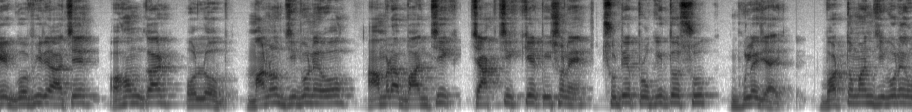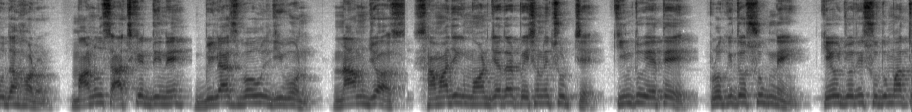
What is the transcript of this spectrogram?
এর গভীরে আছে অহংকার ও লোভ। মানব জীবনেও আমরা বাহ্যিক চাকচিক্যের পিছনে ছুটে প্রকৃত সুখ ভুলে যাই। বর্তমান জীবনে উদাহরণ, মানুষ আজকের দিনে বিলাসবহুল জীবন, নাম যশ, সামাজিক মর্যাদার পেছনে ছুটছে, কিন্তু এতে প্রকৃত সুখ নেই। কেউ যদি শুধুমাত্র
